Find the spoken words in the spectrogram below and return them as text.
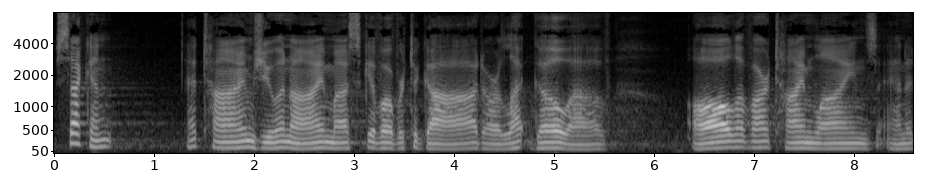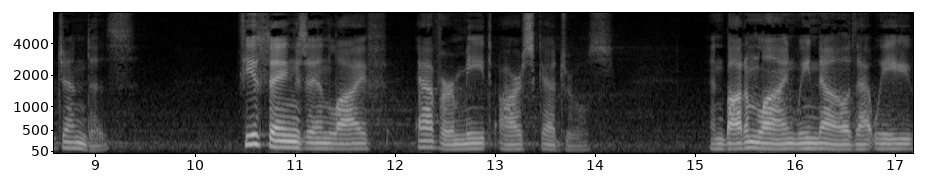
Second, at times you and I must give over to God or let go of all of our timelines and agendas. Few things in life ever meet our schedules. And bottom line, we know that we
